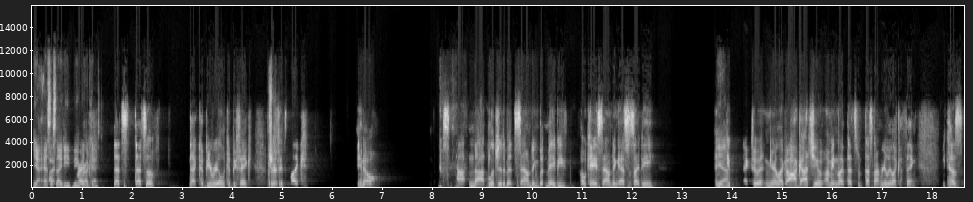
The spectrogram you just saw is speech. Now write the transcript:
yeah, SSID being Right. broadcast. that's that's a that could be real, it could be fake. But if it's like, you know, it's not not legitimate sounding, but maybe okay sounding SSID, and Yeah. you connect to it, and you're like, oh, I got you. I mean, like that's that's not really like a thing, because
